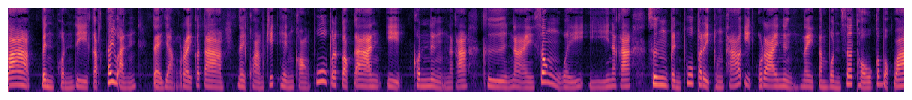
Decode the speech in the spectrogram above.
ว่าเป็นผลดีกับไต้หวัน แต่อย่างไรก็ตาม ในความคิดเห็นของผู้ประกอบการอีกคนหนึ่งนะคะ คือนายซ่งเหวยอีนะคะ ซึ่งเป็นผู้ผลิตถุงเท้าอีกรายหนึ่งในตำบลเซอร์โถก็บอกว่า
